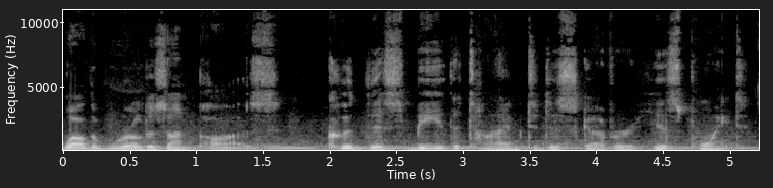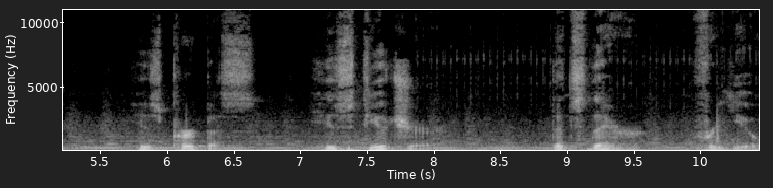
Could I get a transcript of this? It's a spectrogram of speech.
While the world is on pause, could this be the time to discover His point, His purpose, His future that's there for you?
